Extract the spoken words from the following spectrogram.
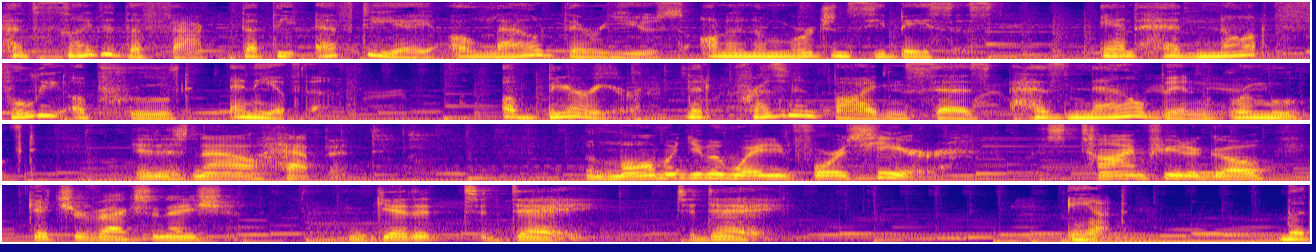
have cited the fact that the FDA allowed their use on an emergency basis and had not fully approved any of them. A barrier that President Biden says has now been removed. It has now happened. The moment you've been waiting for is here. It's time for you to go get your vaccination and get it today. Today. And the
